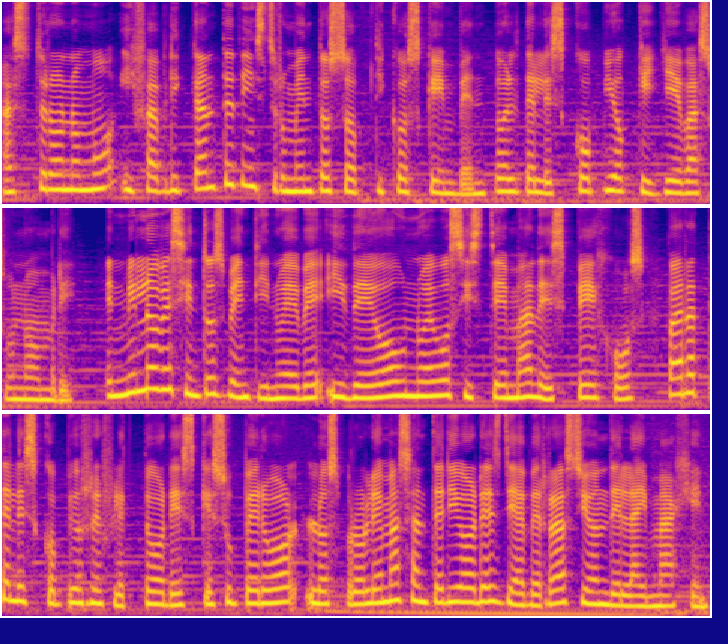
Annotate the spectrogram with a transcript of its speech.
astrónomo y fabricante de instrumentos ópticos que inventó el telescopio que lleva su nombre. En 1929 ideó un nuevo sistema de espejos para telescopios reflectores que superó los problemas anteriores de aberración de la imagen.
